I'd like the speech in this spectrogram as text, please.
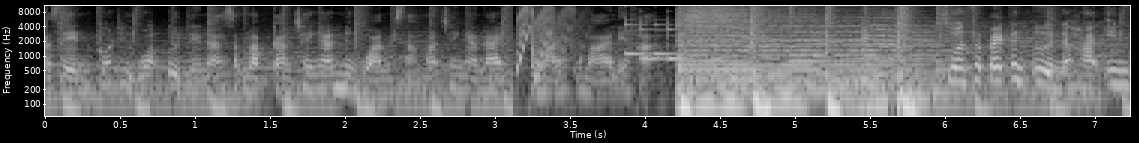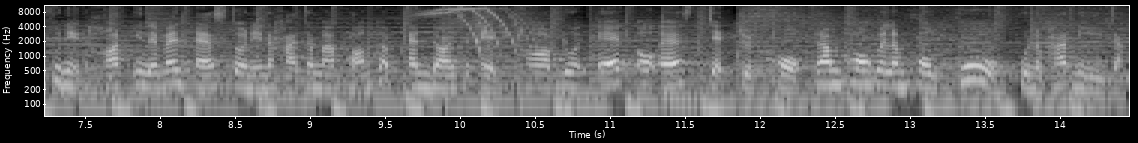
4%ก็ถือว่าอึดเลยนะสำหรับการใช้งาน 1 วัน สามารถใช้งานได้สบายๆเลยค่ะ ส่วนสเปคอื่นๆนะคะ Infinite Hot 11s ตัวนี้นะคะ จะมาพร้อมกับ Android 11 ครอบด้วย XOS 7.6 ลำโพงเป็นลำโพงคู่คุณภาพดีจาก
